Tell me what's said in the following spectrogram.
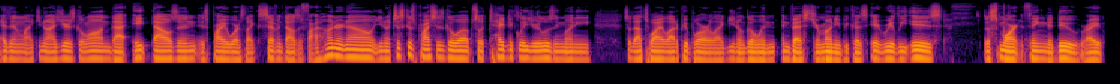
And then, like, you know, as years go on, that 8,000 is probably worth like 7,500 now, you know, just because prices go up. So technically, you're losing money so that's why a lot of people are like, you know, go and invest your money because it really is the smart thing to do, right?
